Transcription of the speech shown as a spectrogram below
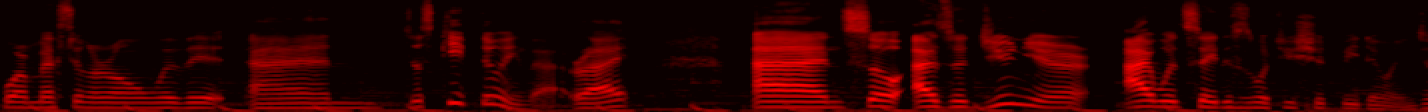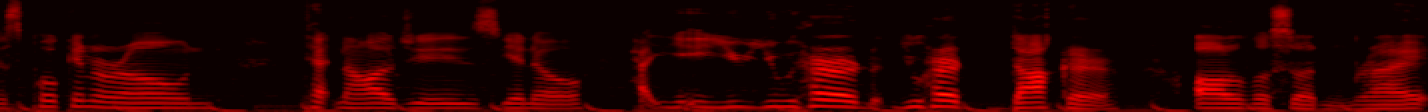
who are messing around with it, and just keep doing that, right? And so, as a junior, I would say this is what you should be doing: just poking around technologies. You know, you you heard you heard Docker all of a sudden, right?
